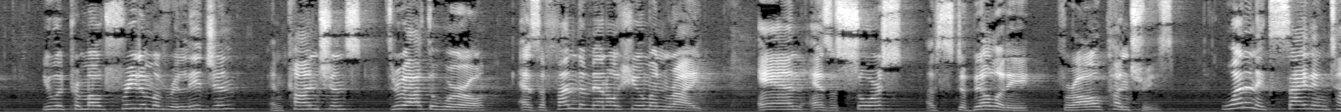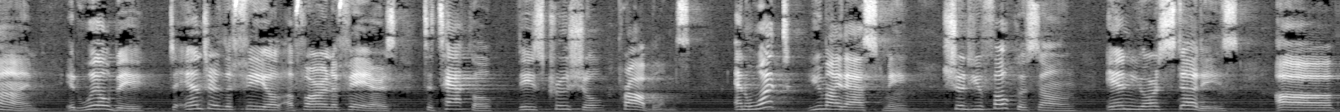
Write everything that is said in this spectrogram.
You would promote freedom of religion and conscience throughout the world as a fundamental human right and as a source of stability for all countries. What an exciting time it will be to enter the field of foreign affairs to tackle these crucial problems. And what, you might ask me, should you focus on in your studies uh,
